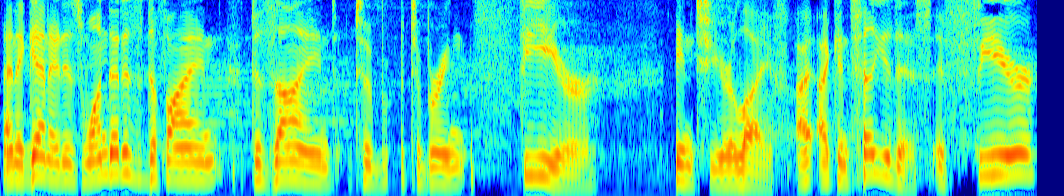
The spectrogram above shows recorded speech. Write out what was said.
And again, it is one that is defined, designed to, to bring fear into your life. I, I can tell you this if fear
